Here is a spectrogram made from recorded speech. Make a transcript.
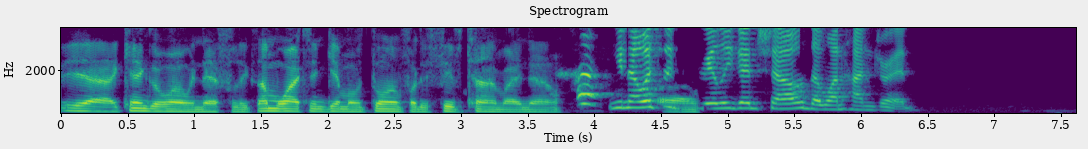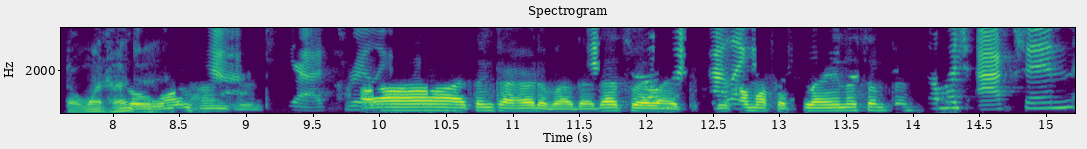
yeah, I can't go wrong with Netflix. I'm watching Game of Thrones for the fifth time right now. you know, it's a Wow. really good show, The 100. The 100. The 100. 100. Yeah, it's ah, really Oh, I think I heard about that. That's where like you like- come off a plane or something. so much action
